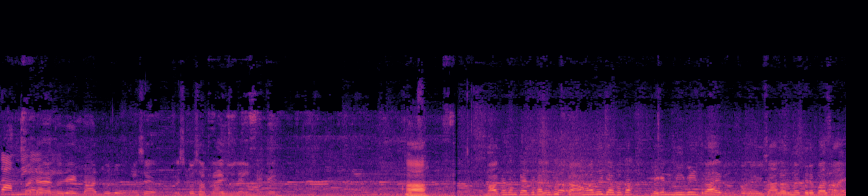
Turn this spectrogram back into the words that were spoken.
दामनी पता है तुझे एक बात बोलूँ? वैसे इसको सरप्राइज़ मिलेगा वहाँ पे। हाँ। बाकी हम कैसे खा लें कुछ काम आ जाए क्या पता? लेकिन वी विल ट्राई विशाल और मैं तेरे पास आए।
